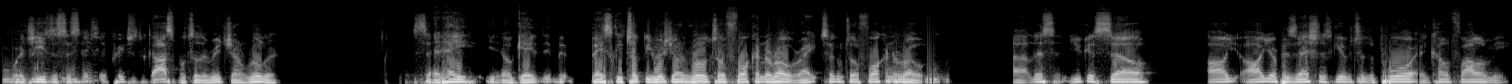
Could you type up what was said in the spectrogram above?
where mm-hmm. Jesus mm-hmm. essentially preaches the gospel to the rich young ruler. Said, hey, you know, gave basically took the rich young ruler to a fork in the road, right? Took him to a fork in the road. Mm-hmm. Uh, listen, you can sell all all your possessions, give it to the poor, and come follow me.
